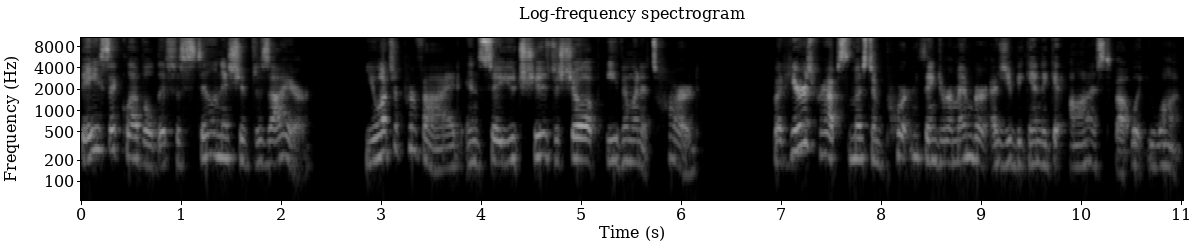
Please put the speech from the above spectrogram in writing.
basic level, this is still an issue of desire. You want to provide, and so you choose to show up even when it's hard. But here's perhaps the most important thing to remember as you begin to get honest about what you want.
